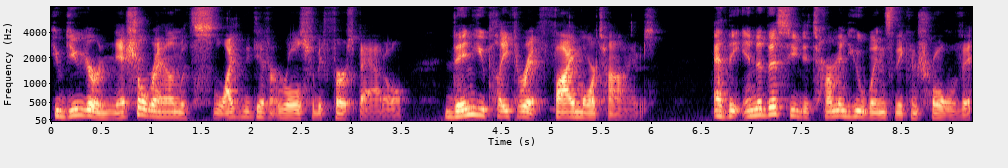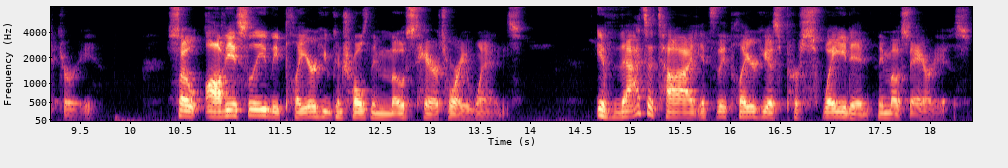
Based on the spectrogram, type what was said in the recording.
You do your initial round with slightly different rules for the first battle, then you play through it five more times. At the end of this, you determine who wins the control victory. So, obviously, the player who controls the most territory wins. If that's a tie, it's the player who has persuaded the most areas.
